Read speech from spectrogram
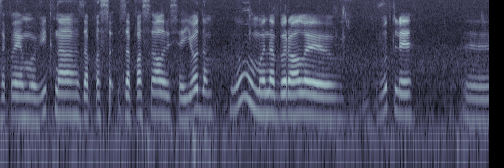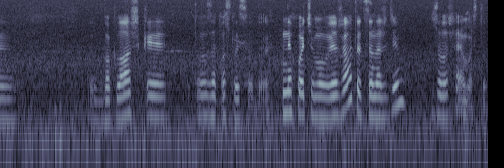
заклеїмо вікна, запас, запасалися йодом. Ну, ми набирали бутлі, е, баклажки, то запаслись водою. Не хочемо виїжджати, це наш дім, залишаємось тут.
